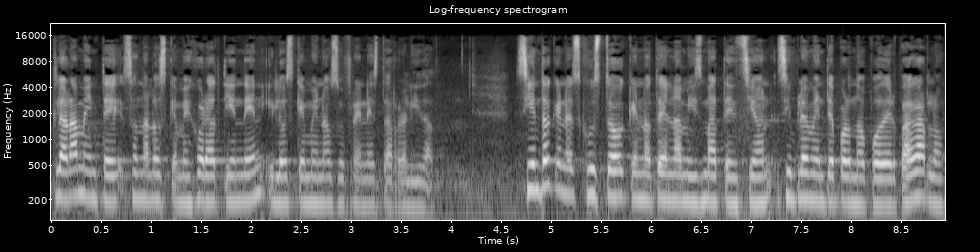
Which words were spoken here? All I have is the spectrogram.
claramente son a los que mejor atienden y los que menos sufren esta realidad. Siento que no es justo que no den la misma atención simplemente por no poder pagarlo.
